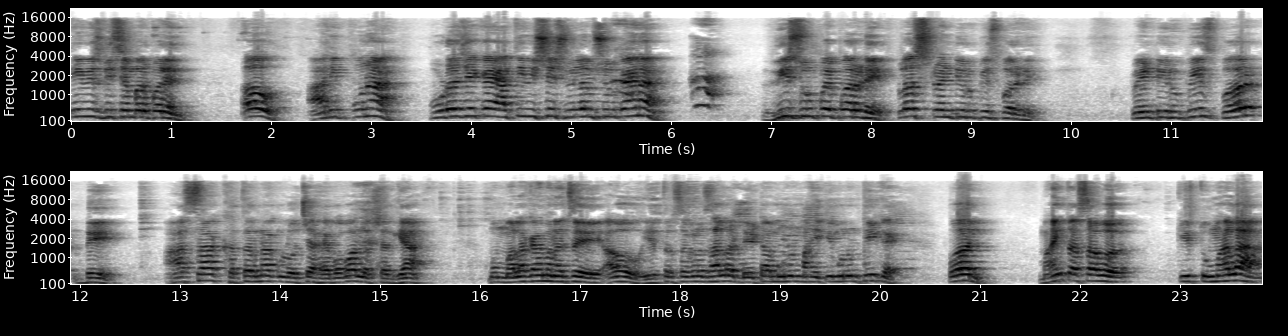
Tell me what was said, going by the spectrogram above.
तेवीस डिसेंबर पर्यंत. औ आणि पुन्हा पुढं जे काय अतिविशेष विलंब शुल्क आहे ना वीस रुपये per day plus twenty rupees per day twenty rupees per day असा खतरनाक लोचा आहे बाबा लक्षात घ्या. मग मला काय म्हणायचंय? अहो हे तर सगळं झालं डेटा म्हणून माहिती म्हणून ठीक आहे. पण माहीत असावं की तुम्हाला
